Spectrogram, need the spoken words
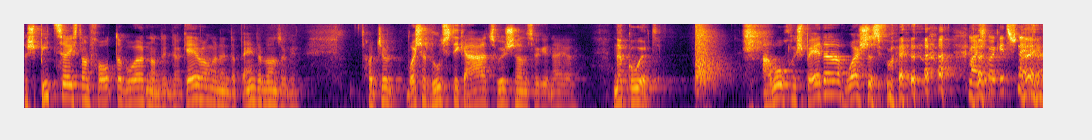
Der Spitzer ist dann Vater geworden und in der Umgebung und in der Band waren, sage ich, hat schon, war schon lustig auch zuschauen, sage ich, naja, na gut. Eine Woche später war es schon soweit. Manchmal geht es schnell.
